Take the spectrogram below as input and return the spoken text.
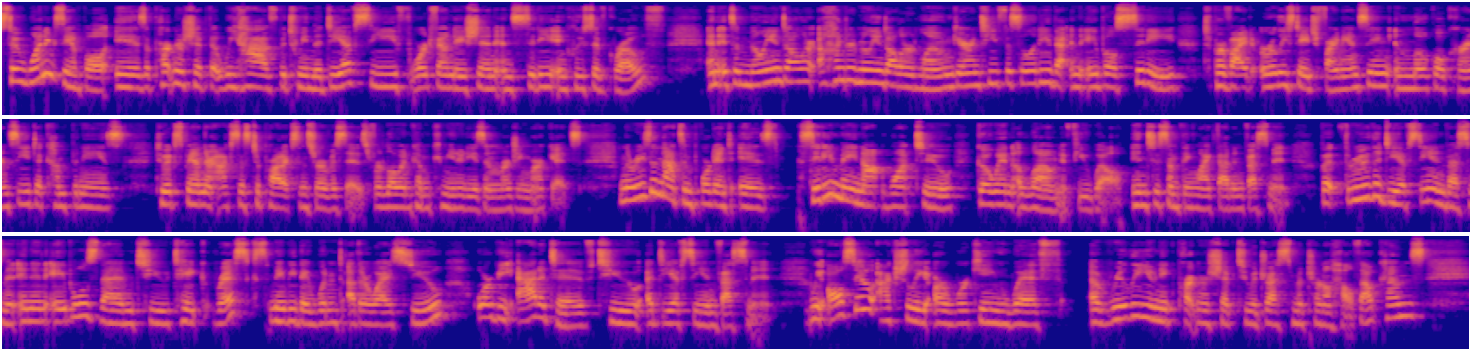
So one example is a partnership that we have between the DFC, Ford Foundation, and Citi Inclusive Growth. And it's a million dollar, a hundred million dollar loan guarantee facility that enables Citi to provide early stage financing in local currency to companies to expand their access to products and services for low income communities in emerging markets. And the reason that's important is Citi may not want to go in alone, if you will, into something like that investment. But through the DFC investment, it enables them to take risks maybe they wouldn't otherwise do or be additive to a DFC investment. We also actually are working with a really unique partnership to address maternal health outcomes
